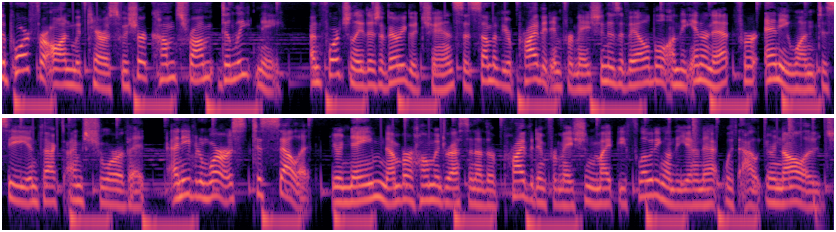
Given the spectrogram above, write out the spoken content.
Support for On with Kara Swisher comes from Delete Me. Unfortunately, there's a very good chance that some of your private information is available on the internet for anyone to see. In fact, I'm sure of it. And even worse, to sell it. Your name, number, home address, and other private information might be floating on the internet without your knowledge.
